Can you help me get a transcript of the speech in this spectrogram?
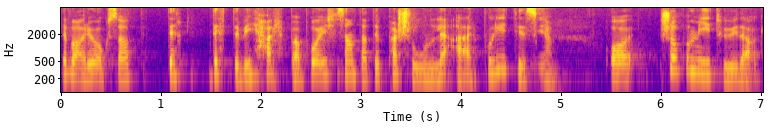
Det var jo også at det, dette vi herpa på, ikke sant? at det personlige er politisk. Ja. Og se på metoo i dag.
